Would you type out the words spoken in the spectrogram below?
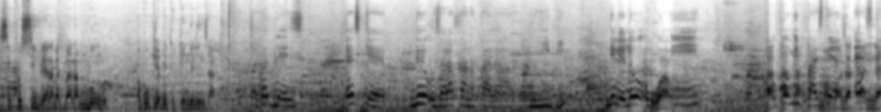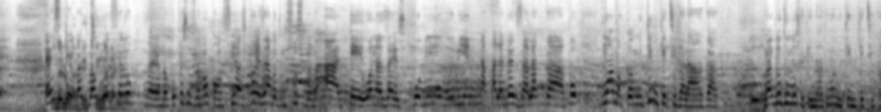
c'est possible yana bato bana mbongo akopia mpe totondeli nzambe papa blaise est ce que nde ozalaka na kala moyibi nde lelo okomi ah, okomi ah, ah, paster bakopesa vraiment confiance mpo eza na bato mosusu baloba a te wana aza escro bino boyebi ye na kalada ezalaka mpo mwa makambo mike mike etikalaka kaka malgré tout nyonso ekendaka te mwa mike mike tika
